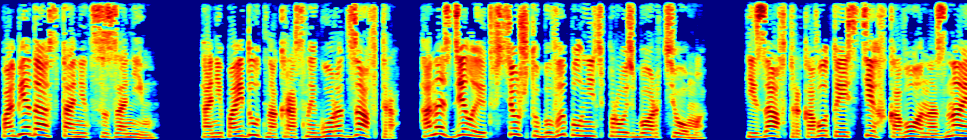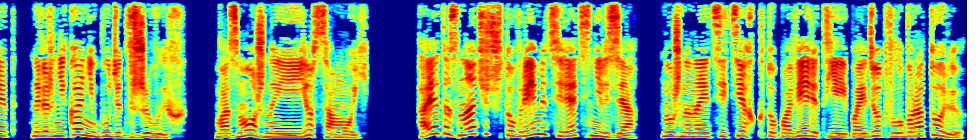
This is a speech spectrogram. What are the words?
победа останется за ним. Они пойдут на Красный город завтра. Она сделает все, чтобы выполнить просьбу Артема. И завтра кого-то из тех, кого она знает, наверняка не будет в живых. Возможно, и ее самой. А это значит, что время терять нельзя. Нужно найти тех, кто поверит ей и пойдет в лабораторию,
